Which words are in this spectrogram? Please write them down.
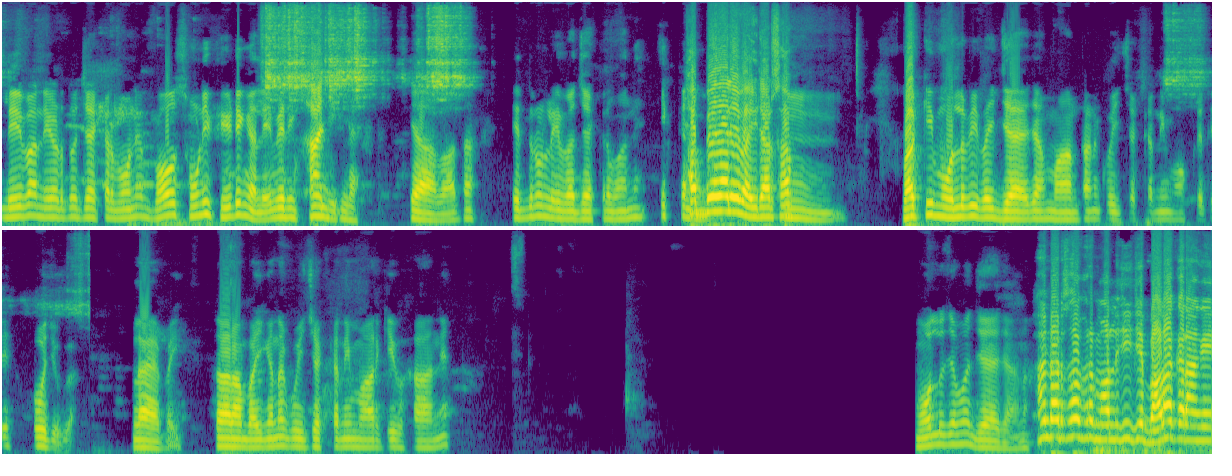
ਲੇਵਾ ਨੇੜ ਤੋਂ ਚੈੱਕ ਕਰਵਾਉਨੇ ਬਹੁਤ ਸੋਹਣੀ ਫੀਡਿੰਗ ਆ ਲੇਵੇ ਦੀ। ਹਾਂ ਜੀ ਕੀ ਬਾਤ ਆ। ਇਧਰੋਂ ਲੇਵਾ ਚੈੱਕ ਕਰਵਾਉਨੇ ਇੱਕ ਫੱਬੇ ਦਾ ਲੇਵਾ ਜੀ ਡਾਕਟਰ ਸਾਹਿਬ। ਹੂੰ। ਬਾਕੀ ਮੁੱਲ ਵੀ ਬਈ ਜਾਇਜ਼ ਆ ਮਾਨ ਤਾਨ ਕੋਈ ਚੱਕਰ ਨਹੀਂ ਮੌਕੇ ਤੇ ਹੋ ਜਾਊਗਾ। ਲੈ ਬਈ ਤਾਰਾਂ ਬਾਈ ਕਹਿੰਦਾ ਕੋਈ ਚੱਕਰ ਨਹੀਂ ਮਾਰ ਕੇ ਵਿਖਾ ਮੁੱਲ ਜਮਾ ਜਾਇਜ਼ ਆ ਨਾ। ਹਾਂ ਡਾਕਟਰ ਸਾਹਿਬ ਫਿਰ ਮੁੱਲ ਜੀ ਜੇ ਬਾਹਲਾ ਕਰਾਂਗੇ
